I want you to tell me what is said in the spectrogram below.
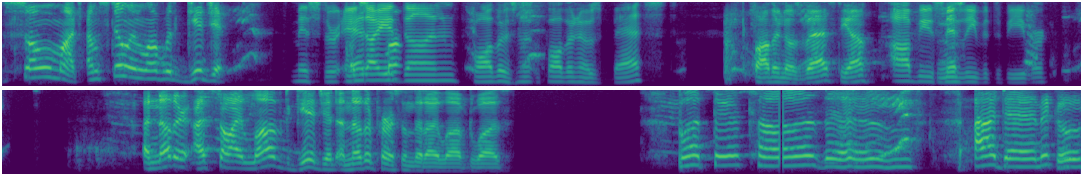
so much. I'm still in love with Gidget. Mr. Ed, just I had love- done. Father's kno- Father knows best. Father Knows Best, yeah. Obviously, Miss- Leave It to Beaver. Another, I so I loved Gidget. Another person that I loved was, but they're cousins, identical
